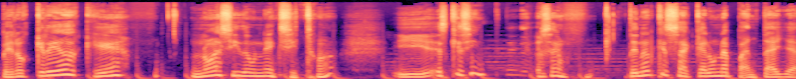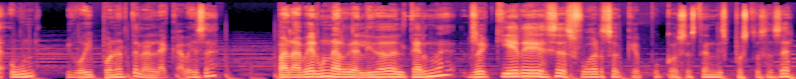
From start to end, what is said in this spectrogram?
Pero creo que no ha sido un éxito. Y es que sin, o sea, tener que sacar una pantalla, un y ponértelo en la cabeza para ver una realidad alterna requiere ese esfuerzo que pocos están dispuestos a hacer.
